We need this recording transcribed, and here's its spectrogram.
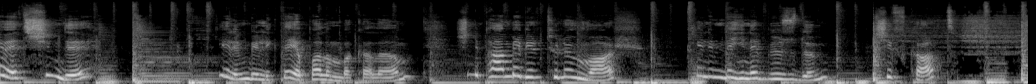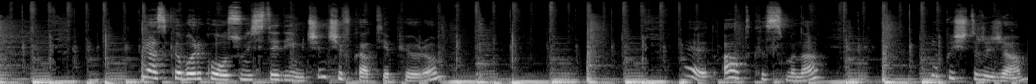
Evet şimdi gelin birlikte yapalım bakalım. Şimdi pembe bir tülüm var. Elimde yine büzdüm. Çift kat. Biraz kabarık olsun istediğim için çift kat yapıyorum. Evet alt kısmına yapıştıracağım.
